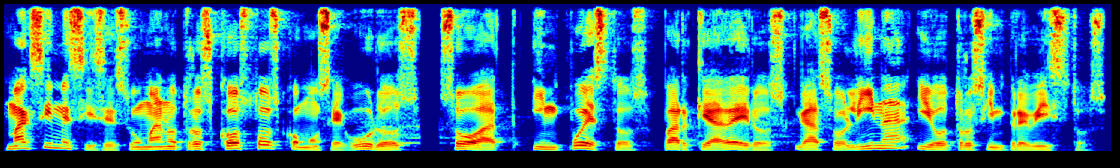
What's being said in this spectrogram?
máxime si se suman otros costos como seguros, SOAT, impuestos, parqueaderos, gasolina y otros imprevistos.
